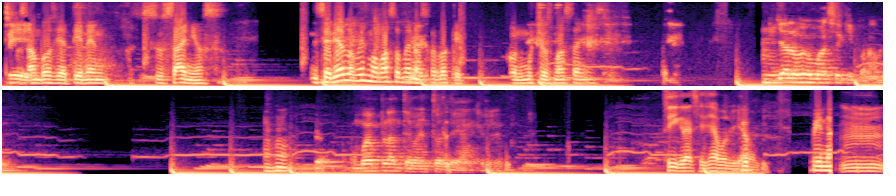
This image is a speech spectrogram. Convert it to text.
sí, pues, ambos ya tienen sus años. Y sería lo mismo más o menos, solo que con muchos más años. ya lo veo más equiparable. Un buen planteamiento el de Ángel. sí, gracias, ya volví. Mm,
